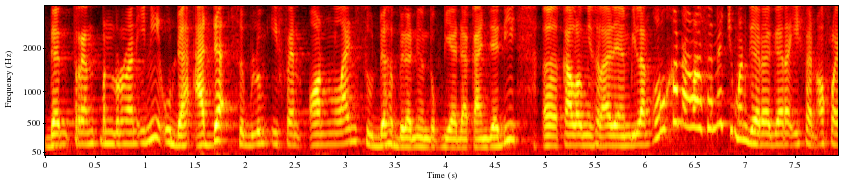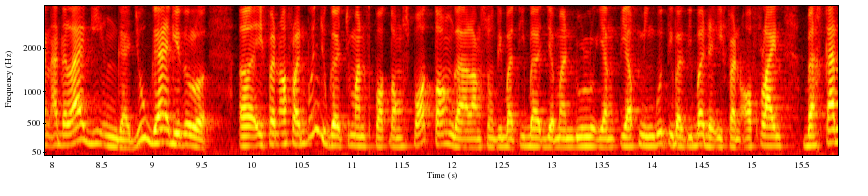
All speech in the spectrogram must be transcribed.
dan tren penurunan ini udah ada sebelum event online sudah berani untuk diadakan. Jadi eh, kalau misalnya ada yang bilang, oh kan alasannya cuma gara-gara event offline ada lagi enggak juga gitu loh. Uh, event offline pun juga cuman sepotong-sepotong nggak langsung tiba-tiba zaman dulu yang tiap minggu tiba-tiba ada event offline. Bahkan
